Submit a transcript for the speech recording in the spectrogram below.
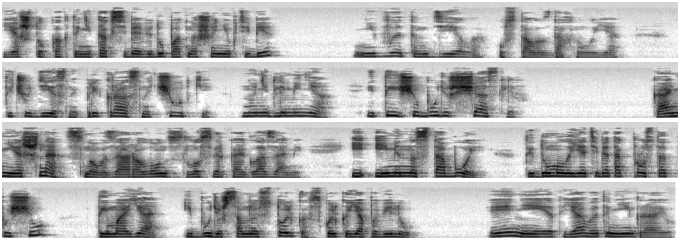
«Я что, как-то не так себя веду по отношению к тебе?» «Не в этом дело», – устало вздохнула я. Ты чудесный, прекрасный, чуткий, но не для меня, и ты еще будешь счастлив. «Конечно!» — снова заорал он, зло сверкая глазами. «И именно с тобой. Ты думала, я тебя так просто отпущу? Ты моя, и будешь со мной столько, сколько я повелю». «Э, нет, я в это не играю».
